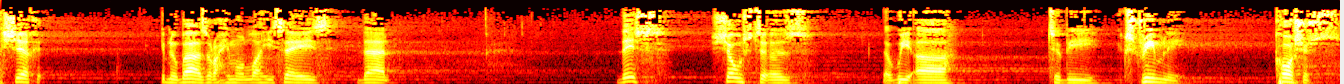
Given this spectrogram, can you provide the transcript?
Sheikh Ibn Baz rahimahullah, he says that this shows to us that we are to be extremely cautious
